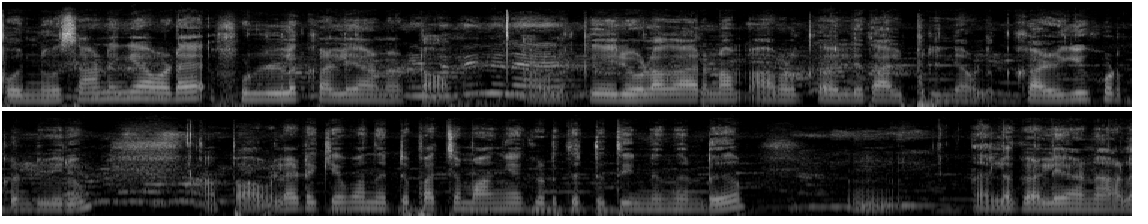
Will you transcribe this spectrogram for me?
പൊന്നൂസാണെങ്കിൽ അവിടെ ഫുള്ള് കളിയാണ് കേട്ടോ. അവൾക്ക് എരിവുള്ള കാരണം അവൾക്ക് വലിയ താല്പര്യമില്ല. അവൾക്ക് കഴുകി കൊടുക്കേണ്ടി വരും. അപ്പോൾ അവളിടയ്ക്ക് വന്നിട്ട് പച്ചമാങ്ങയൊക്കെ എടുത്തിട്ട് തിന്നുന്നുണ്ട്. നല്ല കളിയാണ് ആൾ.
